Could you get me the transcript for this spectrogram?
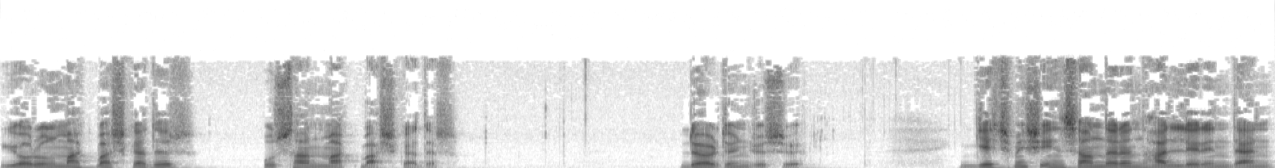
Yorulmak başkadır, usanmak başkadır. Dördüncüsü. Geçmiş insanların hallerinden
